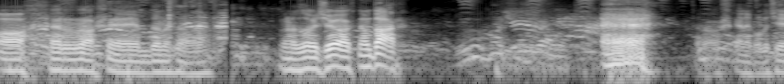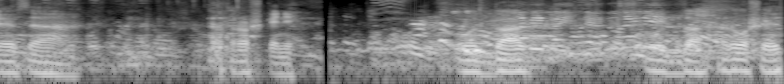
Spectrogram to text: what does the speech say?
О, хороший до Назара. На удар. Ех, трошки не получився. Трошки ні. Удар. Удар хороший.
